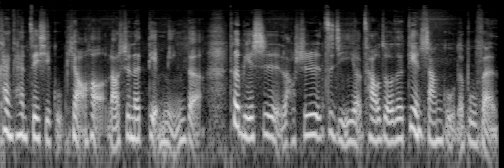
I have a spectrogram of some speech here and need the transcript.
看看这些股票哈。老师呢点名的，特别是老师自己也有操作的电商股的部分，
